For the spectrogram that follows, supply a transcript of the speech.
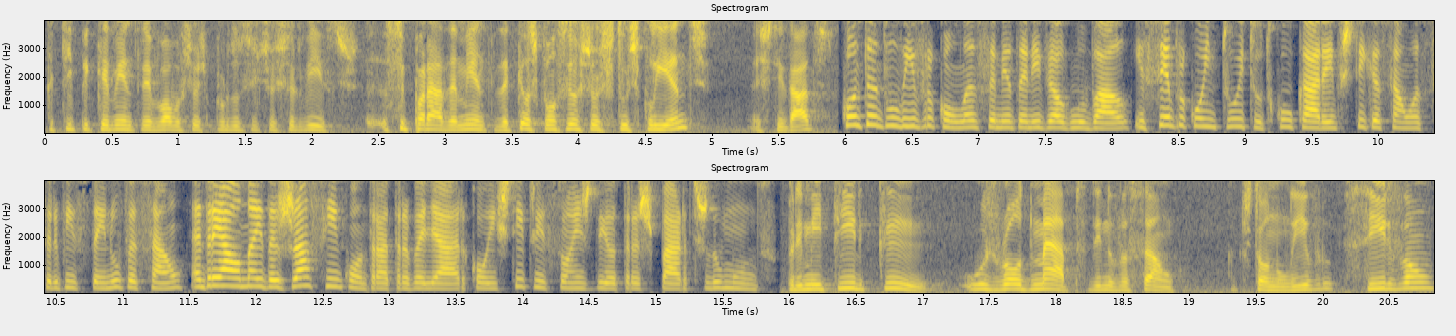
que tipicamente desenvolve os seus produtos e os seus serviços separadamente daqueles que vão ser os seus futuros clientes, as cidades. Contando o livro com lançamento a nível global e sempre com o intuito de colocar a investigação a serviço da inovação, André Almeida já se encontra a trabalhar com instituições de outras partes do mundo. Permitir que os roadmaps de inovação que estão no livro sirvam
